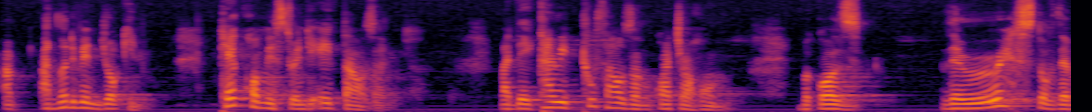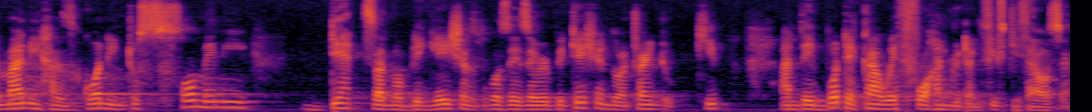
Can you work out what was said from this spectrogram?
I'm, not even joking. Take home is 28,000, but they carry 2,000 kwacha home because the rest of the money has gone into so many debts and obligations because there's a reputation they were trying to keep and they bought a car worth 450,000.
